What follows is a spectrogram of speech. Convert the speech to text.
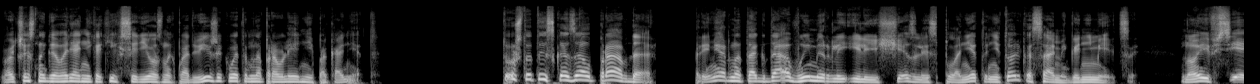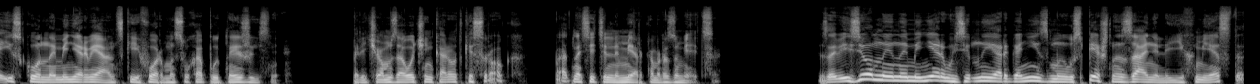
Но, честно говоря, никаких серьезных подвижек в этом направлении пока нет. То, что ты сказал, правда. Примерно тогда вымерли или исчезли с планеты не только сами ганимейцы, но и все исконно минервианские формы сухопутной жизни. Причем за очень короткий срок, по относительным меркам, разумеется. Завезенные на Минерву земные организмы успешно заняли их место,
